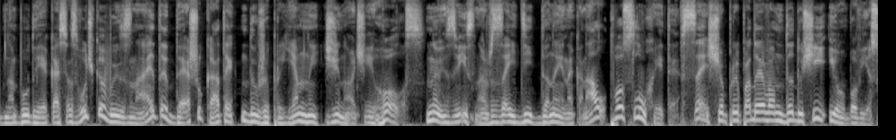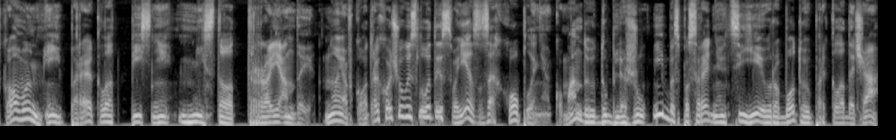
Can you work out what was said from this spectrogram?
потрібна буде якась озвучка, ви знаєте, де шукати дуже приємний жіночий голос. Ну і звісно ж, зайдіть до неї на канал, послухайте все, що припаде вам до душі, і обов'язково мій переклад пісні Місто Троянди. Ну я вкотре хочу висловити своє захоплення командою дубляжу і безпосередньо цією роботою перекладача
